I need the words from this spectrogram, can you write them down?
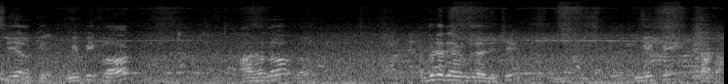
সিএলকে মিপি ক্লক, আর হলো দুটো দিয়ে আমি বুঝাই দিচ্ছি, মিপি ডাটা।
